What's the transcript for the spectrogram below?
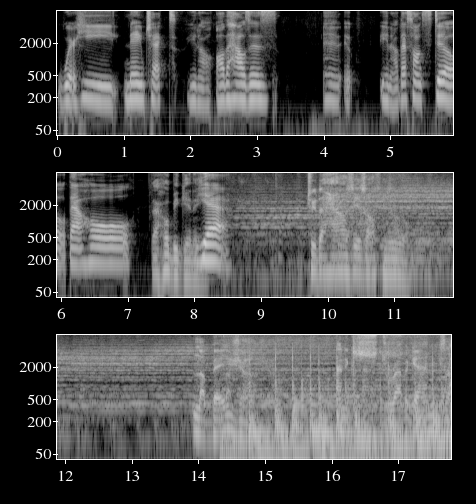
where he name checked, you know, all the houses and it, you know that song still that whole That whole beginning. yeah to the houses of Noor. La Beja, an extravaganza.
